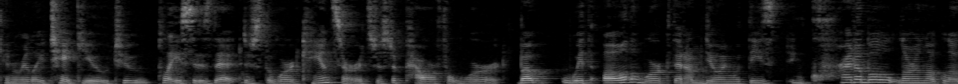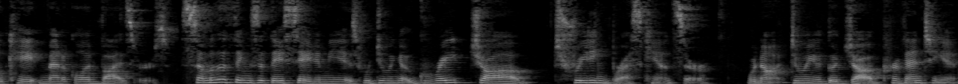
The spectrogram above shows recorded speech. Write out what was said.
can really take you to places that just the word cancer, it's just a powerful word. But with all the work that I'm doing with these incredible Learn, Look, Locate medical advisors, some of the things that they say to me is we're doing a great job treating breast cancer. We're not doing a good job preventing it.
